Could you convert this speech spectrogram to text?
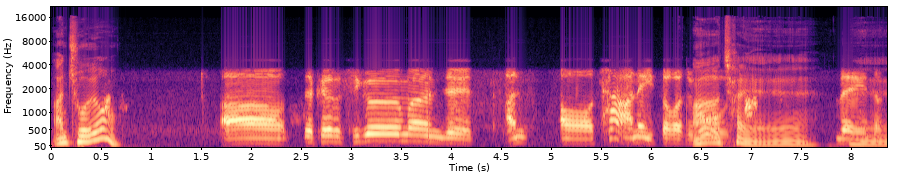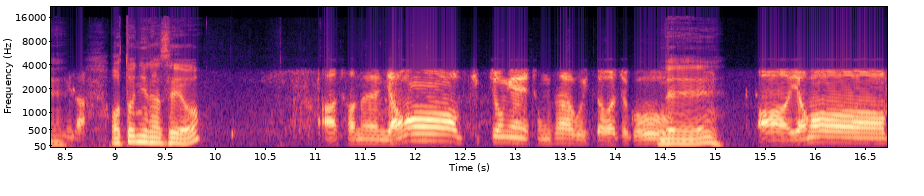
안 추워요? 아, 네, 그래서 지금은 이제 안, 어, 차 안에 있어가지고. 아, 차에. 네, 괜찮습니다. 어떤 일 하세요? 아, 저는 영업 직종에 종사하고 있어가지고. 네. 어, 영업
